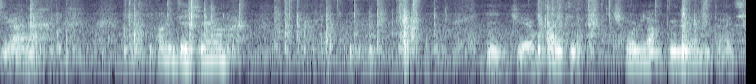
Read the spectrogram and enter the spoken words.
빠지지가 않아. 황제 씨요 이 뒤에 황제 졸라 무능하기도 하지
